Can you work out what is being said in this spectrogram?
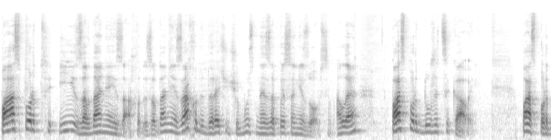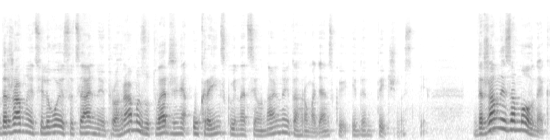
паспорт і завдання і заходи. Завдання і заходи, до речі, чомусь не записані зовсім. Але паспорт дуже цікавий. Паспорт Державної цільової соціальної програми з утвердження української національної та громадянської ідентичності. Державний замовник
